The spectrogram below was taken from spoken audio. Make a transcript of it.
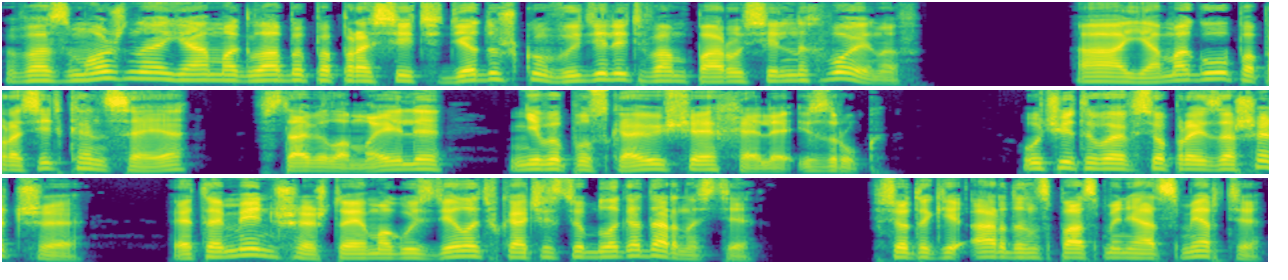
Возможно, я могла бы попросить дедушку выделить вам пару сильных воинов. А я могу попросить Кенсея, — вставила Мейли, не выпускающая Хеля из рук. Учитывая все произошедшее, это меньшее, что я могу сделать в качестве благодарности. Все-таки Арден спас меня от смерти,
